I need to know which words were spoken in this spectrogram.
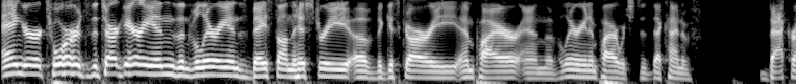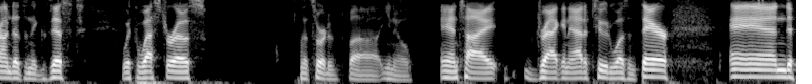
anger towards the Targaryens and Valyrians based on the history of the Giscari Empire and the Valyrian Empire, which does, that kind of background doesn't exist with Westeros. That sort of uh, you know anti-dragon attitude wasn't there, and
